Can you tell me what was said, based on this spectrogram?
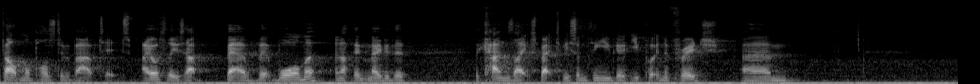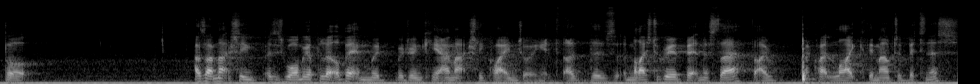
felt more positive about it. I also think it's that better, a bit warmer, and I think maybe the the cans I expect to be something you get you put in the fridge. Um, but as I'm actually as it's warming up a little bit and we're, we're drinking it, I'm actually quite enjoying it. Uh, there's a nice degree of bitterness there that I, I quite like the amount of bitterness.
